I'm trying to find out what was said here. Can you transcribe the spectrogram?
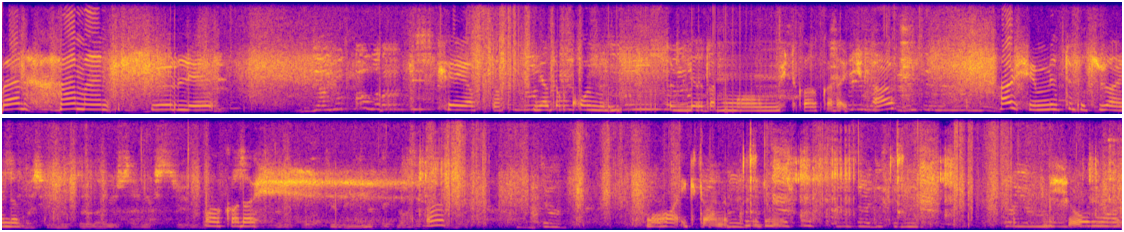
Ben hemen şöyle şey yaptım ya da koymamıştım ya da almıştık arkadaşlar. Her şeyimiz de kötü aynı. Arkadaş. Oha iki tane şey olmaz.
